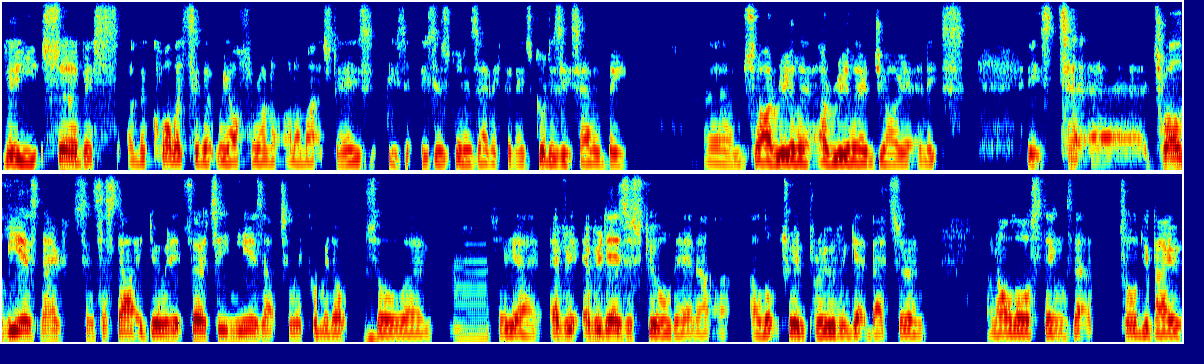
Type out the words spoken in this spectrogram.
the service and the quality that we offer on on a match day is is, is as good as anything, as good as it's ever been. Um, so I really I really enjoy it, and it's it's t- uh, 12 years now since I started doing it. 13 years actually coming up. So um, mm. so yeah, every every day is a school day, and I, I look to improve and get better, and and all those things that I told you about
